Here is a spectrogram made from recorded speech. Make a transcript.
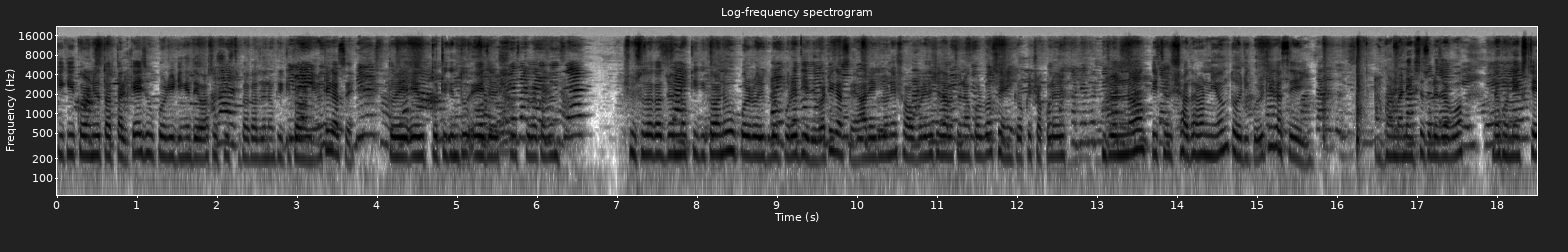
কী কী করণীয়, তার তালিকা এই যে উপর রিডিংয়ে দেওয়া আছে, সুস্থ থাকার জন্য কী কী করণীয়, ঠিক আছে? তো এই উত্তরটি কিন্তু এই যে সুস্থ থাকার জন্য সুস্থ থাকার জন্য কী কী করণীয় উপরের ওইগুলো পরে দিয়ে দেবা, ঠিক আছে? আর এগুলো নিয়ে সবারই সাথে আলোচনা করব শ্রেণীকক্ষে সকলের জন্য কিছু সাধারণ নিয়ম তৈরি করি, ঠিক আছে? এই, এখন আমরা নেক্সটে চলে যাব। দেখো নেক্সটে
